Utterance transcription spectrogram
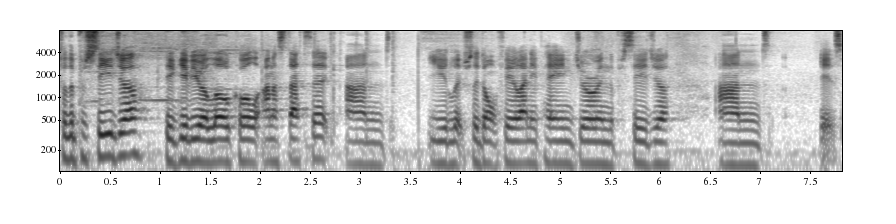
For the procedure, they give you a local anaesthetic and you literally don't feel any pain during the procedure and it's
